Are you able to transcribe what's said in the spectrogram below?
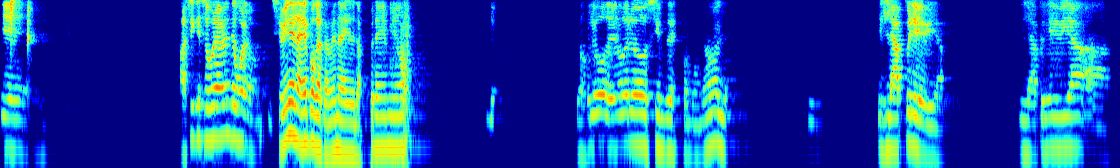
Eh, así que seguramente, bueno, se viene la época también ahí de los premios. Los globos de oro siempre es como, ¿no? Es la previa. La previa a-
